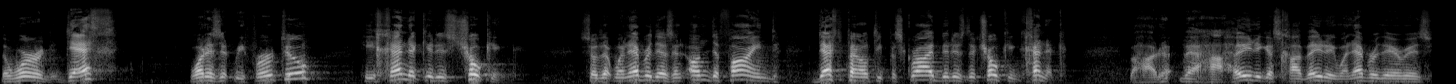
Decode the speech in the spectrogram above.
the word death, what does it refer to? He chenek, it is choking so that whenever there's an undefined death penalty prescribed, it is the choking, chenek. Whenever there is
